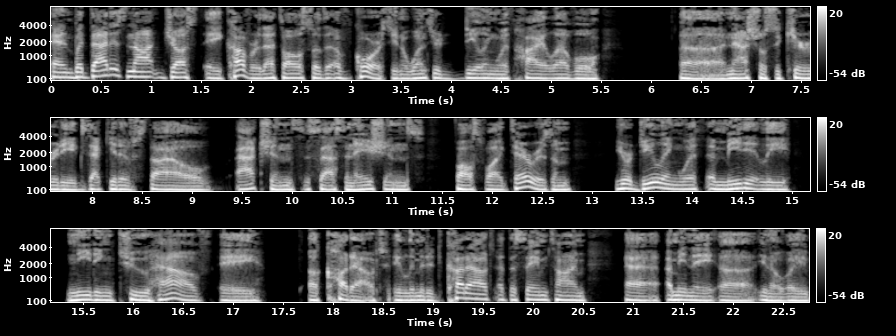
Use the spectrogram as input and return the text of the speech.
And but that is not just a cover. That's also the, of course, you know, once you're dealing with high level uh, national security executive style actions, assassinations, false flag terrorism, you're dealing with immediately needing to have a a cutout, a limited cutout at the same time. Uh, I mean, a, uh, you know, a,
